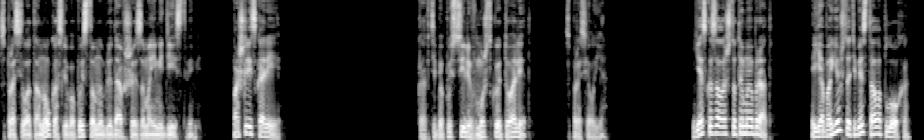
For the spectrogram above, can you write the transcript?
Спросила Танука с любопытством, наблюдавшая за моими действиями. «Пошли скорее». «Как тебя пустили в мужской туалет?» – спросил я. «Я сказала, что ты мой брат, и я боюсь, что тебе стало плохо».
